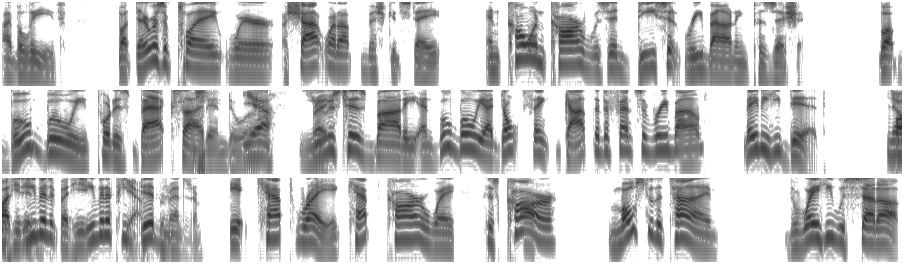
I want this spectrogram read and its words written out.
I believe. But there was a play where a shot went up Michigan State, and Coen Carr was in decent rebounding position. But Boo Buie put his backside into it Yeah. right. used his body, and Boo Buie, I don't think got the defensive rebound. Maybe he did. No, but he didn't. even if- but he Even if he yeah, didn't, prevented him. it kept Ray. It kept Carr away because Carr, most of the time, the way he was set up,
